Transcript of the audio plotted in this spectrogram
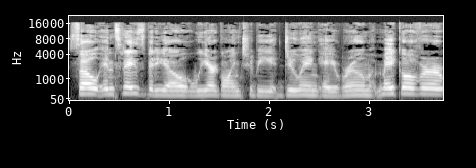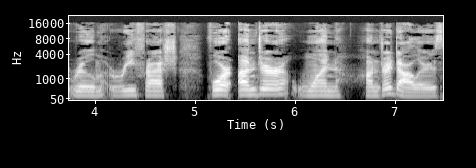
So in today's video, we are going to be doing a room makeover, room refresh for under $100.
